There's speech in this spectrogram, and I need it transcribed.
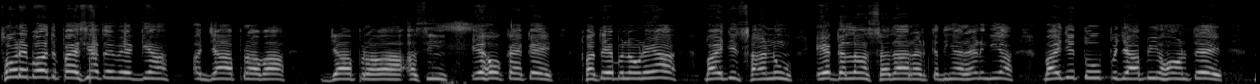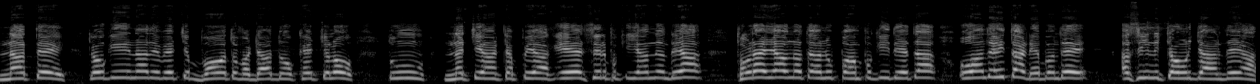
ਥੋੜੇ ਬਹੁਤ ਪੈਸਿਆਂ ਤੇ ਵੇਖ ਗਿਆ। ਅੱਜਾ ਭਰਾਵਾ ਜਾ ਭਰਾ ਅਸੀਂ ਇਹੋ ਕਹਿ ਕੇ ਫਤਿਹ ਬੁਲਾਉਣੇ ਆ। ਬਾਈ ਜੀ, ਸਾਨੂੰ ਇਹ ਗੱਲਾਂ ਸਦਾ ਰੜਕਦੀਆਂ ਰਹਿਣਗੀਆਂ। ਬਾਈ ਜੀ, ਤੂੰ ਪੰਜਾਬੀ ਹੋਣ ਤੇ ਨਾਤੇ, ਕਿਉਂਕਿ ਇਹਨਾਂ ਦੇ ਵਿੱਚ ਬਹੁਤ ਵੱਡਾ ਦੁੱਖ ਹੈ। ਚਲੋ, ਤੂੰ ਨੱਚਿਆ, ਟੱਪਿਆ, ਇਹ ਸਿਰਫ ਕੀ ਆਂਦੇ ਹੁੰਦੇ ਆ? ਥੋੜਾ ਜਿਹਾ ਉਹਨਾਂ ਤੁਹਾਨੂੰ ਪੰਪ ਕੀ ਦੇਤਾ? ਉਹ ਆਂਦੇ ਸੀ, ਤੁਹਾਡੇ ਬੰਦੇ ਅਸੀਂ ਨਚਾਉਣ ਜਾਣਦੇ ਆ।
